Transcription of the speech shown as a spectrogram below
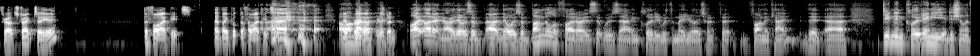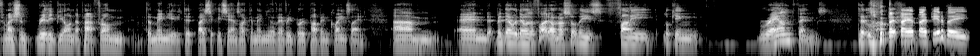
throw it straight to you. The fire pits. Have they put the fire pits in? oh, mate, I, Brisbane? I, I, don't know. There was a uh, there was a bundle of photos that was uh, included with the media release when it finally came that uh, didn't include any additional information really beyond apart from the menu that basically sounds like the menu of every brew pub in Queensland. Um, and but there, there was a photo and I saw these funny looking round things that look. They, they, they appear to be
